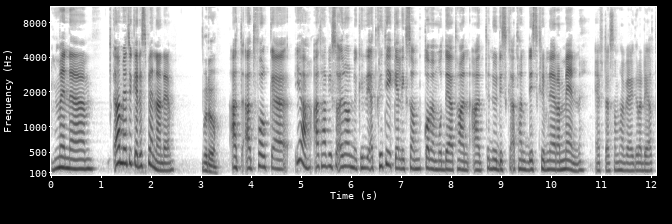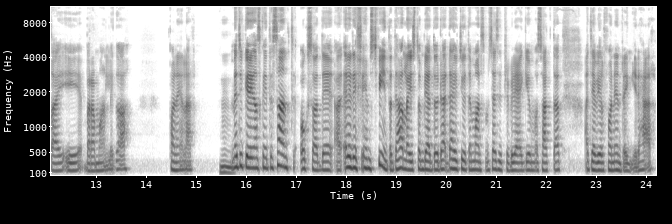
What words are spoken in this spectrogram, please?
men, ähm, ja, men jag tycker det är spännande Vadå? Att, att folk, äh, ja, att han fick så enormt mycket kritik, att kritiken liksom kommer mot det att han, att nu disk, att han diskriminerar män eftersom han vägrar delta i bara manliga paneler. Mm. Men jag tycker det är ganska intressant också att det, eller det är hemskt fint att det handlar just om det att det, det är ju tydligt en man som har sett sitt privilegium och sagt att, att jag vill få en ändring i det här.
